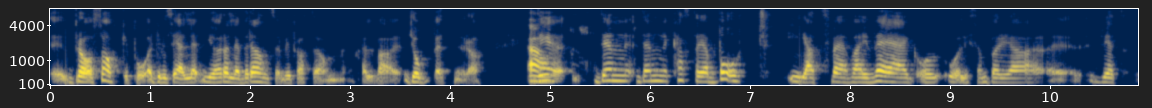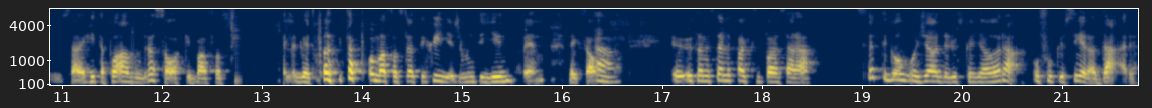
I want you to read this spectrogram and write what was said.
eh, bra saker på, det vill säga göra leveranser, vi pratar om själva jobbet nu då. Ja. Det, den, den kastar jag bort i att sväva iväg och, och liksom börja eh, du vet, så här, hitta på andra saker bara för att eller du vet, hitta på en massa strategier som inte gynnar en. Liksom. Ja. Eh, utan istället faktiskt bara så här, sätt igång och gör det du ska göra och fokusera där.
